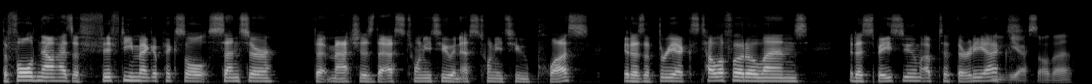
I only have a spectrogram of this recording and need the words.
The Fold now has a 50 megapixel sensor that matches the S22 and S22 Plus. It has a 3x telephoto lens. It has space zoom up to 30x. Yeah, I saw that.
